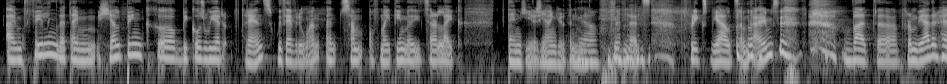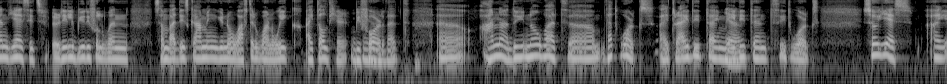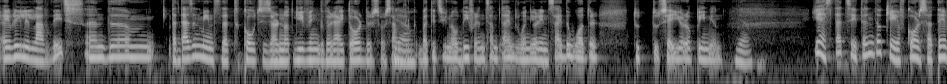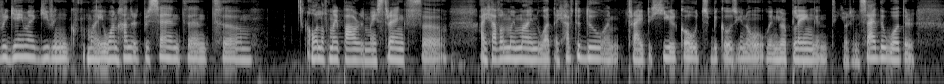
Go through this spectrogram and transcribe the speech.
I'm feeling that I'm helping uh, because we are friends with everyone and some of my teammates are like 10 years younger than yeah. me that freaks me out sometimes but uh, from the other hand yes it's really beautiful when somebody's coming, you know, after one week. I told her before yeah. that, uh, Ana, do you know what? Um, that works. I tried it, I made yeah. it, and it works. So, yes, I, I really love this. And um, that doesn't mean that coaches are not giving the right orders or something, yeah. but it's, you know, different sometimes when you're inside the water to, to say your opinion. Yeah. Yes, that's it. And okay, of course, at every game I'm giving my 100% and um, all of my power and my strength. Uh, I have on my mind what I have to do. I'm trying to hear coach because you know when you're playing and you're inside the water,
